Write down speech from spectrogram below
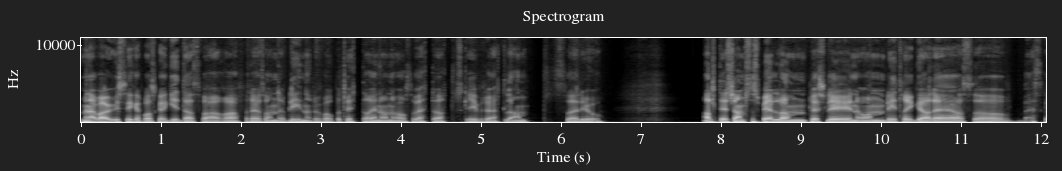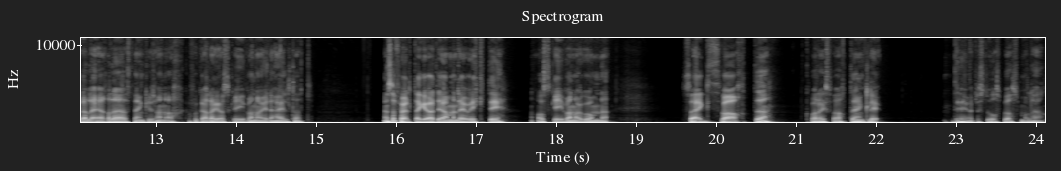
Men jeg var usikker på skal jeg gidde å svare, for det er jo sånn det blir når du har vært på Twitter i noen år, så vet du at skriver du et eller annet, så er det jo alltid et sjansespill om plutselig noen blir trigga av det, og så eskalerer det, og så tenker du sånn åh, hvorfor gadd jeg å skrive noe i det hele tatt? Men så følte jeg jo at ja, men det er jo viktig å skrive noe om det. Så jeg svarte Hva var det jeg svarte, egentlig? Det er jo det store spørsmålet her.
